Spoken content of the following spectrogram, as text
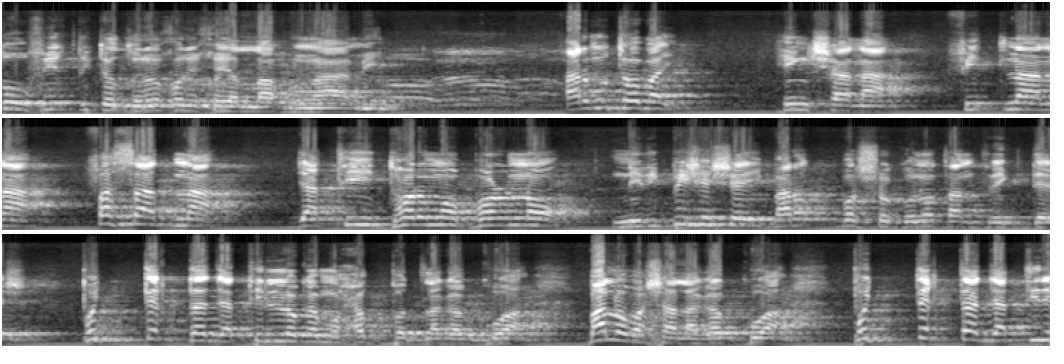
তৌফিক দিতে দূরে করি, কই আল্লাহ আমি আর মুতো ভাই, হিংসা না, ফিতনা না, ফাসাদ না জাতি, ধর্ম, বর্ণ নির্বিশেষে এই ভারতবর্ষ গণতান্ত্রিক দেশ। প্রত্যেকটা জাতির লোকে মহব্বত লাগা কুয়া ভালোবাসা লাগা কুয়া প্রত্যেকটা জাতির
